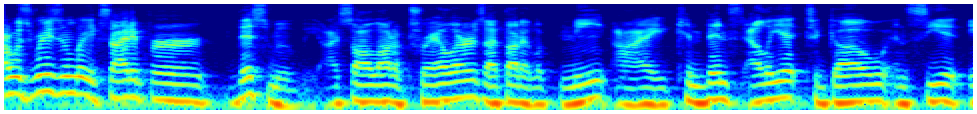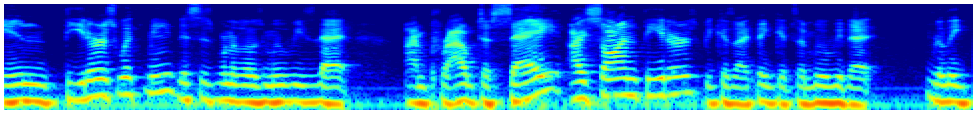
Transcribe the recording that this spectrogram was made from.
I was reasonably excited for this movie. I saw a lot of trailers. I thought it looked neat. I convinced Elliot to go and see it in theaters with me. This is one of those movies that I'm proud to say I saw in theaters because I think it's a movie that really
